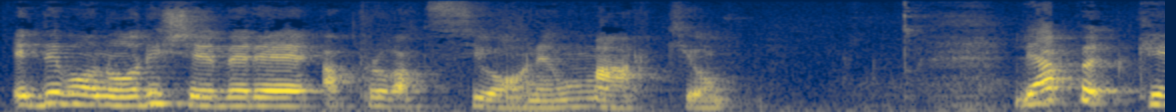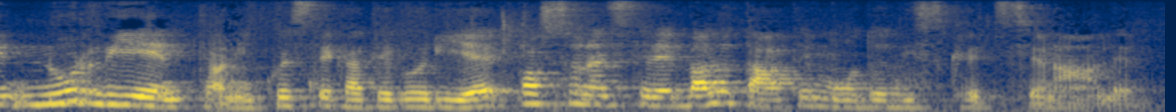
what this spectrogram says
e devono ricevere approvazione, un marchio. Le app che non rientrano in queste categorie possono essere valutate in modo discrezionale.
